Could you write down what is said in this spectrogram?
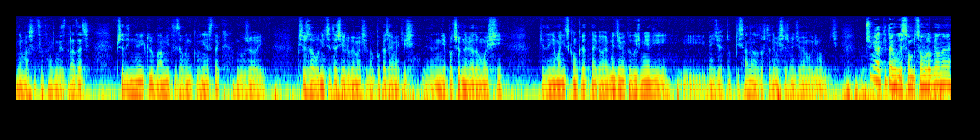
nie ma się co tak mówię zdradzać przed innymi klubami. Tych zawodników nie jest tak dużo i myślę, że zawodnicy też nie lubią, jak się tam pokazują jakieś e, niepotrzebne wiadomości, kiedy nie ma nic konkretnego. Jak będziemy kogoś mieli i będzie podpisane, no to wtedy myślę, że będziemy mogli mówić. Przymiarki, tak mówię, są, są robione.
